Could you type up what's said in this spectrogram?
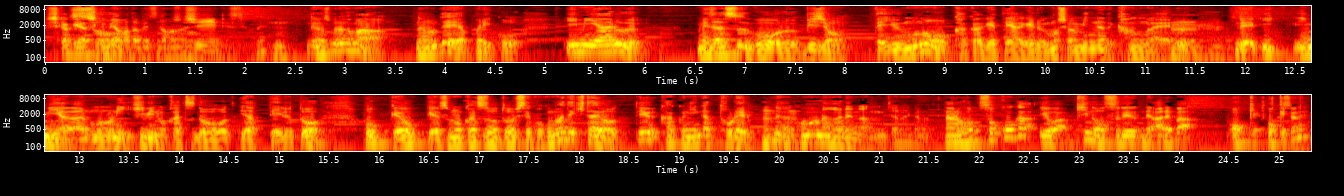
仕掛けや仕組みはまた別の話ですよね。うん。だからそれはまあ、なので、やっぱりこう、意味ある目指すゴール、ビジョンっていうものを掲げてあげる、もしくはみんなで考える。うんで、い意味あるものに日々の活動をやっていると、OK、OK、その活動を通してここまで来たよっていう確認が取れる。うんだからこの流れなんじゃないかな。なるほど。そこが、要は、機能するんであれば、OK ですよね。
